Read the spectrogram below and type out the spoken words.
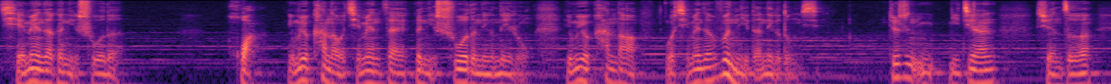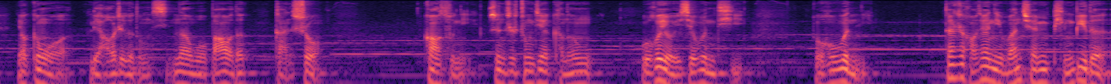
前面在跟你说的？话有没有看到我前面在跟你说的那个内容？有没有看到我前面在问你的那个东西？就是你，你既然选择要跟我聊这个东西，那我把我的感受告诉你，甚至中间可能我会有一些问题，我会问你，但是好像你完全屏蔽的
